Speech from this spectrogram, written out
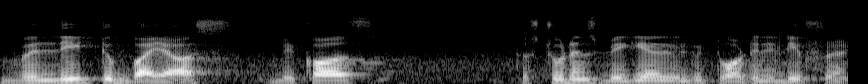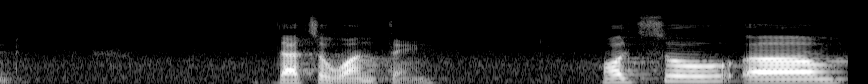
will lead to bias because the students behavior will be totally different that is a one thing. Also um,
